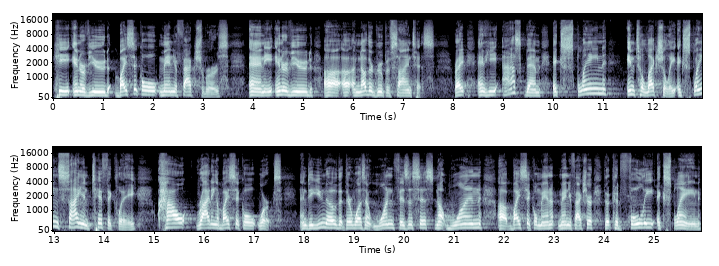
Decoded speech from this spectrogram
he interviewed bicycle manufacturers and he interviewed uh, another group of scientists, right? And he asked them, explain intellectually, explain scientifically how riding a bicycle works. And do you know that there wasn't one physicist, not one uh, bicycle man- manufacturer that could fully explain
